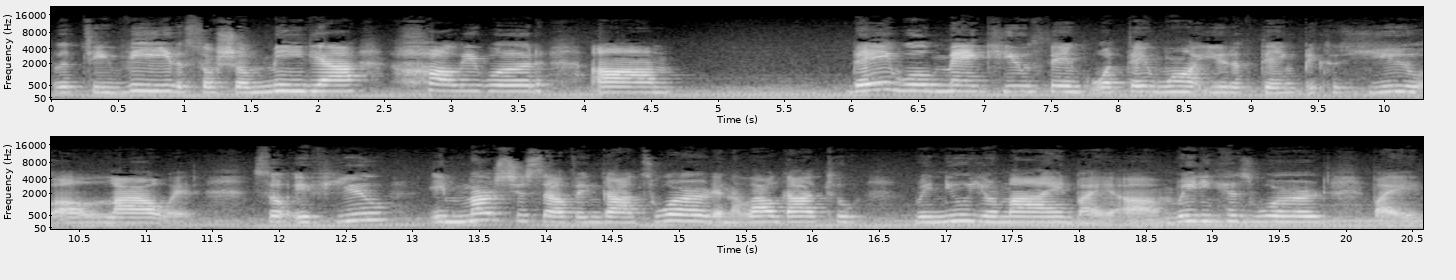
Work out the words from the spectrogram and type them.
the TV, the social media, Hollywood, um, they will make you think what they want you to think because you allow it. So if you immerse yourself in God's Word and allow God to renew your mind by um, reading His Word, by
